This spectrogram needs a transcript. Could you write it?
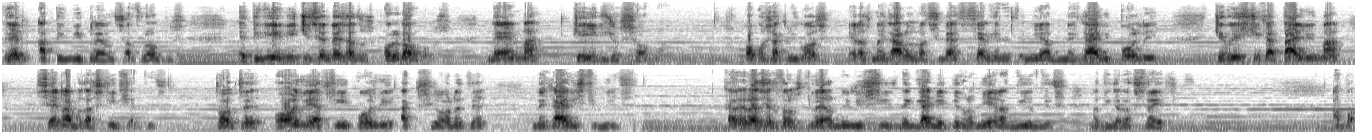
δεν απειλεί πλέον τους ανθρώπους επειδή ενίκησε μέσα τους ο λόγος με ένα και ίδιο σώμα. Όπως ακριβώς ένας μεγάλος βασιλιάς έρχεται σε μια μεγάλη πόλη και βρίσκει κατάλημα σε ένα από τα σπίτια της. Τότε όλη αυτή η πόλη αξιώνεται μεγάλη τιμή. Κανένας εχθρό πλέον ή δεν κάνει επιδρομή εναντίον της να την καταστρέφει. Απο,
